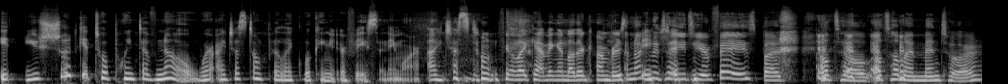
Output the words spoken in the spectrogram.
It you should get to a point of no where I just don't feel like looking at your face anymore. I just don't feel like having another conversation. I'm not going to tell you to your face, but I'll tell I'll tell my mentor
